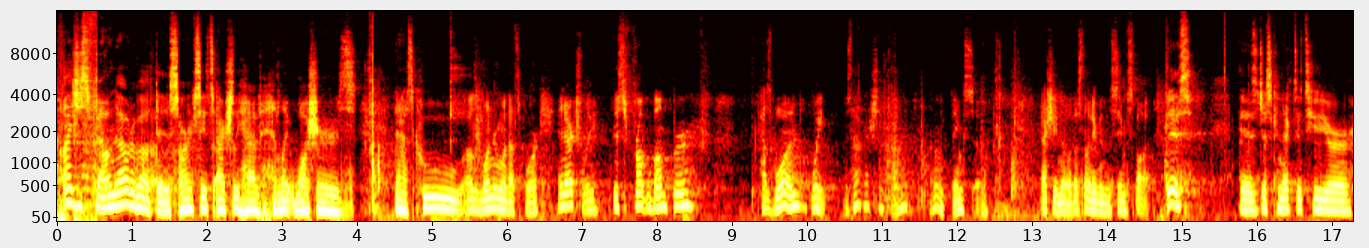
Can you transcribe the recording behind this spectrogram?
I just found out about this. RX-8s actually have headlight washers. That's cool. I was wondering what that's for. And actually, this front bumper has one. Wait, is that actually for it? I don't think so. Actually, no, that's not even the same spot. This is just connected to your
